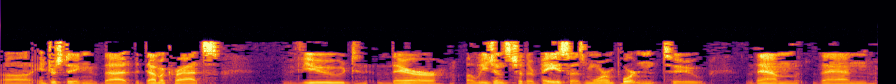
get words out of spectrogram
uh, interesting that the Democrats viewed their allegiance to their base as more important to them than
